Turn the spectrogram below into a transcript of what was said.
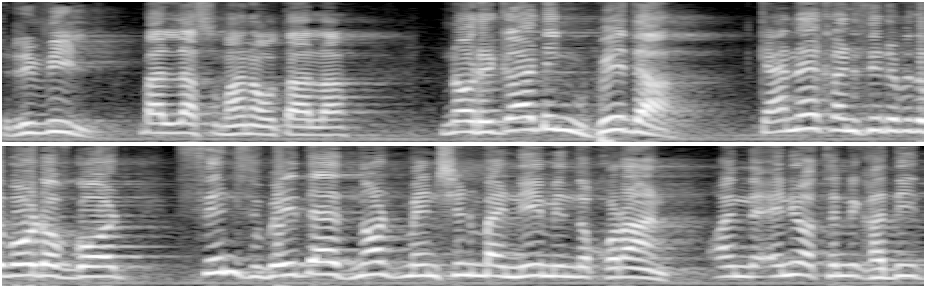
revealed by Allah subhanahu wa ta'ala. Now regarding Veda, can I consider the word of God? Since Veda is not mentioned by name in the Quran or in any authentic hadith,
